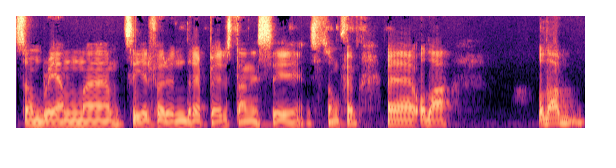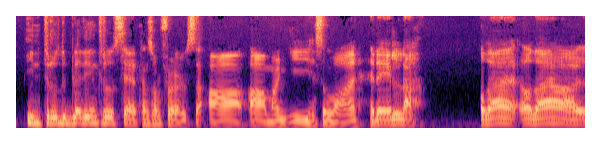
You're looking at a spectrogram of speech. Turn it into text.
som Brienne uh, sier før hun dreper Stannis i sesong fem. og da og da ble det introdusert en sånn følelse av, av magi som var reell. da. Og der, og der,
